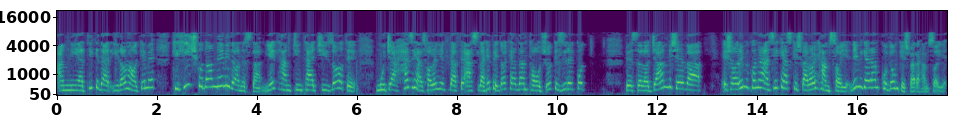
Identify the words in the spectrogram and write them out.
امنیتی که در ایران حاکمه که هیچ کدام نمی‌دانستن یک همچین تجهیزات مجهزی هست. حالا یک دفعه اسلحه پیدا کردن تاشو که زیر کت به اصطلاح جمع میشه و اشاره می‌کنه از یکی از کشورهای همسایه. نمیگرم کدوم کشور همسایه.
